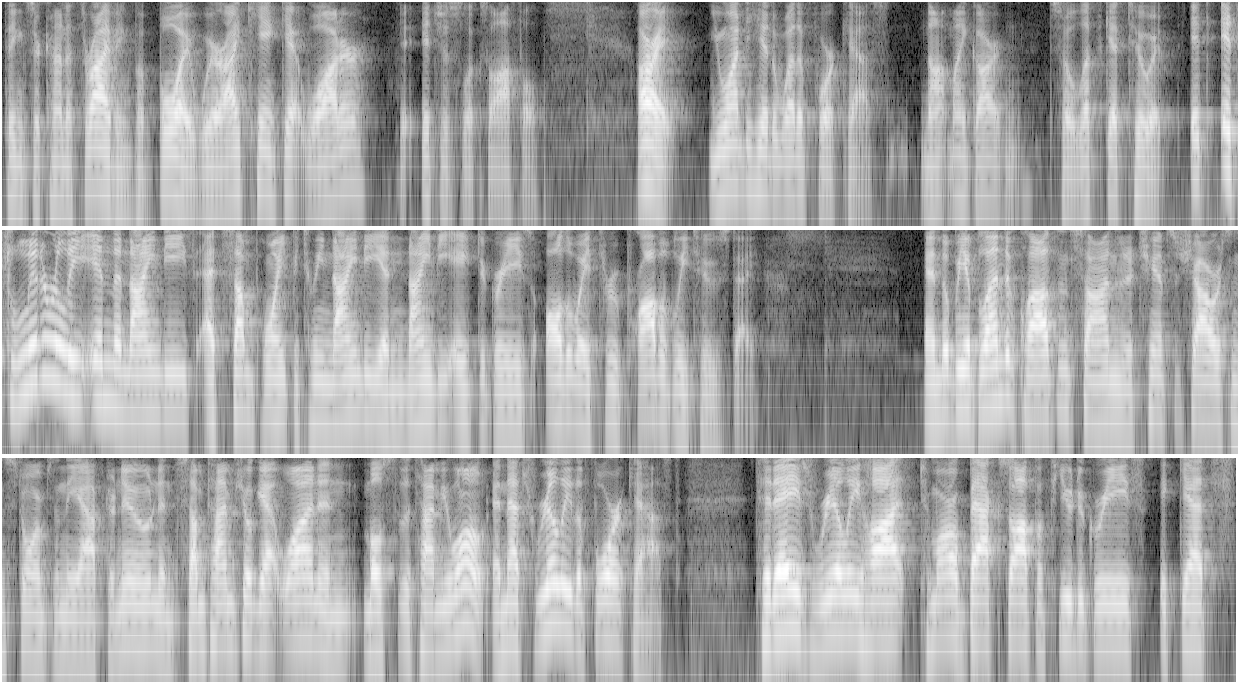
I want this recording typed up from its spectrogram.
things are kind of thriving. But boy, where I can't get water, it, it just looks awful. All right, you want to hear the weather forecast, not my garden. So let's get to it. it. It's literally in the 90s at some point between 90 and 98 degrees all the way through probably Tuesday. And there'll be a blend of clouds and sun and a chance of showers and storms in the afternoon. And sometimes you'll get one, and most of the time you won't. And that's really the forecast. Today's really hot. Tomorrow backs off a few degrees. It gets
